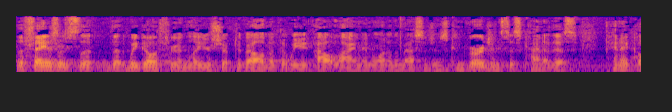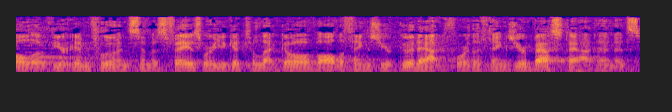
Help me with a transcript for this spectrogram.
the phases that, that we go through in leadership development that we outlined in one of the messages, convergence is kind of this pinnacle of your influence in this phase where you get to let go of all the things you're good at for the things you're best at. And it's,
